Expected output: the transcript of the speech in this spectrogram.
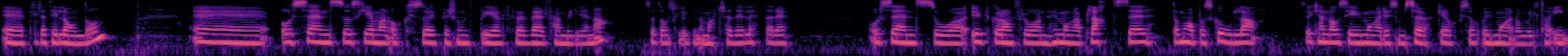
eh, flytta till London. Eh, och sen så skrev man också ett personligt brev för värdfamiljerna så att de skulle kunna matcha det lättare. Och sen så utgår de från hur många platser de har på skolan. Så kan de se hur många det är som söker också och hur många de vill ta in.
